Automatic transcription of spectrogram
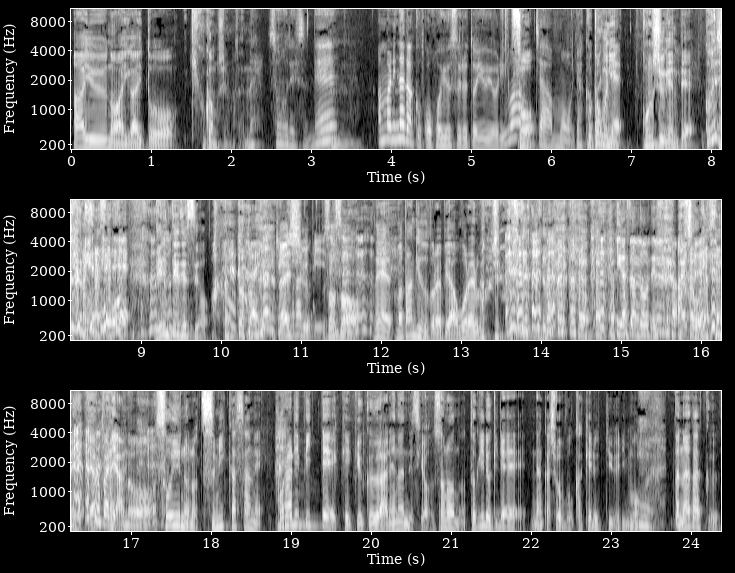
ああいうのは意外と効くかもしれませんね。そうですね。うんあんまり長くこう保有するというよりは、じゃあもう逆特に今週限定。今週限定で。限定ですよ。来週、そうそう。ね、まあ短期のトラピア怒られるかもしれないけど。比嘉さんどうですか？そうですね。やっぱりあの、そういうのの積み重ね。トラリピって結局あれなんですよ。その時々でなんか勝負をかけるっていうよりも、やっぱ長く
